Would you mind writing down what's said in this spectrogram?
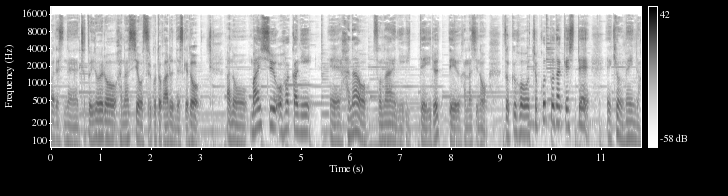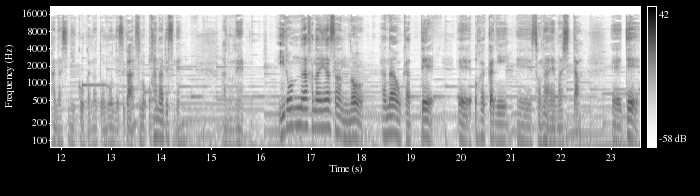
はですねちょっといろいろ話をすることがあるんですけどあの毎週お墓に、えー花を供えに行っているっていう話の続報をちょこっとだけして、えー今日メインの話に行こうかなと思うんですがそのお花ですね。あのねいろんな花屋さんの花を買って、えーお墓に、えー備えました、えーで、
